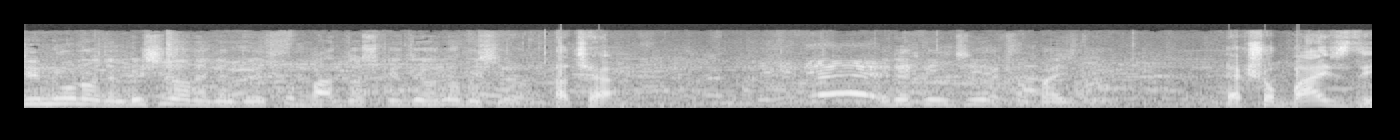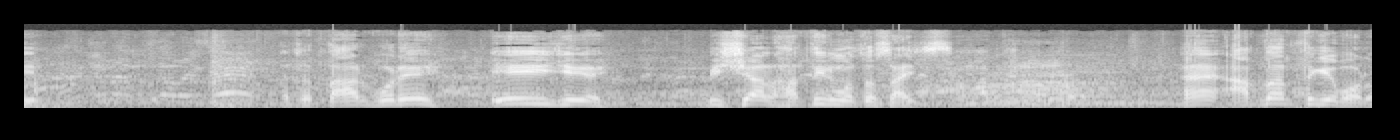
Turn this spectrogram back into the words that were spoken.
জিনুন ওজন বেশি হবে কিন্তু একটু পাঁচ দশ কেজি হলেও বেশি হবে। আচ্ছা। এটা কিনছি একশো বাইশ দিয়ে। একশো বাইশ দিয়ে। আচ্ছা তারপরে এই যে বিশাল হাতির মতো সাইজ হ্যাঁ আপনার থেকে বড়।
